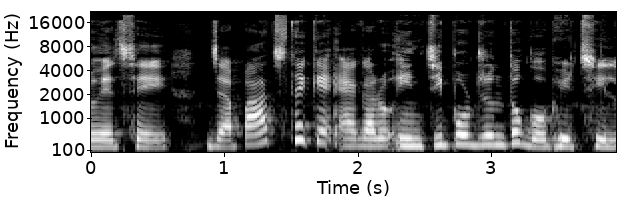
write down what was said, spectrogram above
রয়েছে, যা পাঁচ থেকে এগারো ইঞ্চি পর্যন্ত গভীর ছিল।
